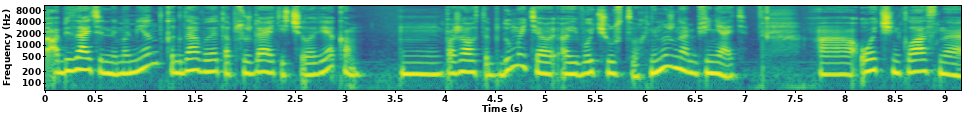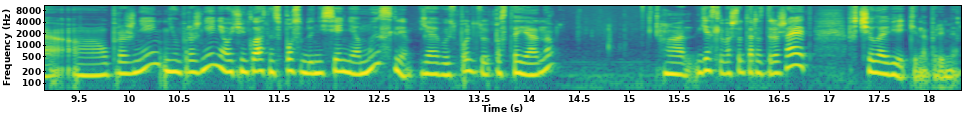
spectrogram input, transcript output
обязательный момент, когда вы это обсуждаете с человеком, пожалуйста, думайте о, о его чувствах. Не нужно обвинять. А, очень классное а, упражнение, не упражнение, а очень классный способ донесения мысли. Я его использую постоянно. А, если вас что-то раздражает в человеке, например,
